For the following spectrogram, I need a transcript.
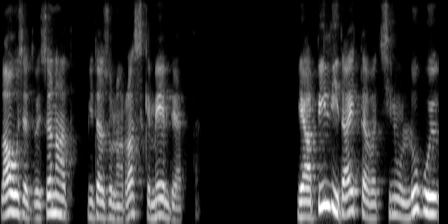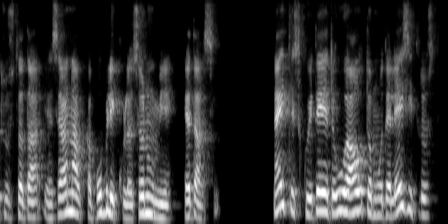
laused või sõnad, mida sul on raske meelde jätta. Ja pildid aitavad sinul lugu jutustada ja see annab ka publikule sõnumi edasi. näiteks kui teed uue automudeli esitlust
